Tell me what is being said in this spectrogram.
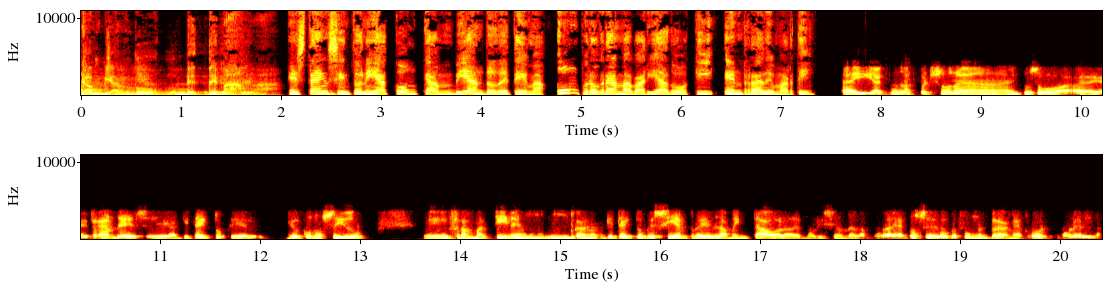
Cambiando de tema. Está en sintonía con Cambiando de tema, un programa variado aquí en Radio Martí. Hay algunas personas, incluso eh, grandes eh, arquitectos que yo he conocido, eh, Fran Martínez, un, gran arquitecto que siempre lamentaba la demolición de las murallas. Creo que fue un gran error demolerla,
